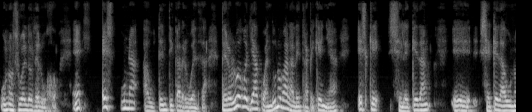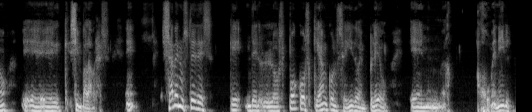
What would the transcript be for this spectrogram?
unos sueldos de lujo. ¿eh? Es una auténtica vergüenza. Pero luego ya cuando uno va a la letra pequeña, es que se le quedan, eh, se queda uno eh, sin palabras. ¿eh? ¿Saben ustedes que de los pocos que han conseguido empleo en juvenil,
